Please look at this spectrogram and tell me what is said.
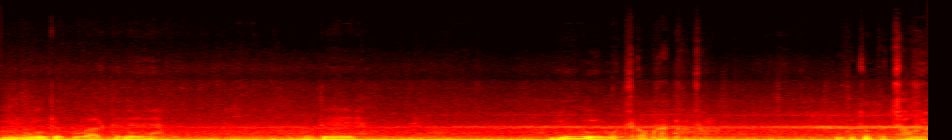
郵便局があってね。でユニも近くやったんちゃう？なんかちょっとちゃうような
